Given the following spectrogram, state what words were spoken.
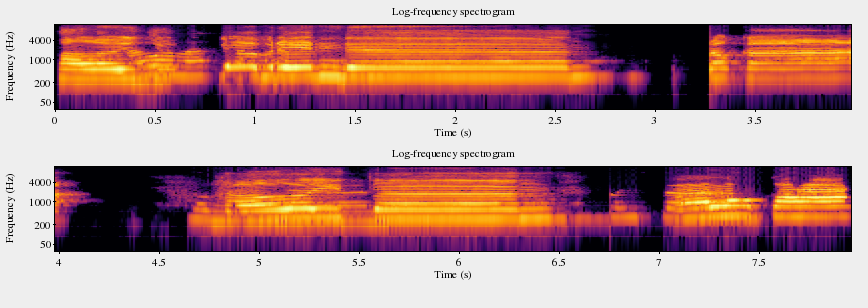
Halo, Halo, juga Nathan. Brandon. Halo Kak. Halo Ethan. Halo Kak.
